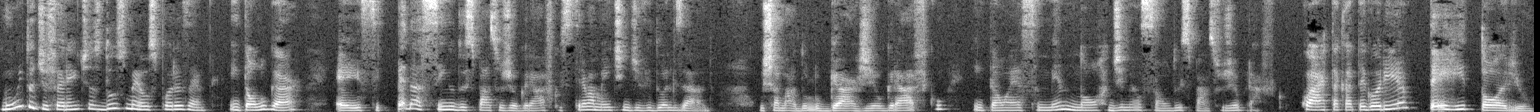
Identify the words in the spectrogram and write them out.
muito diferentes dos meus, por exemplo. Então, lugar é esse pedacinho do espaço geográfico extremamente individualizado. O chamado lugar geográfico, então, é essa menor dimensão do espaço geográfico. Quarta categoria, território.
